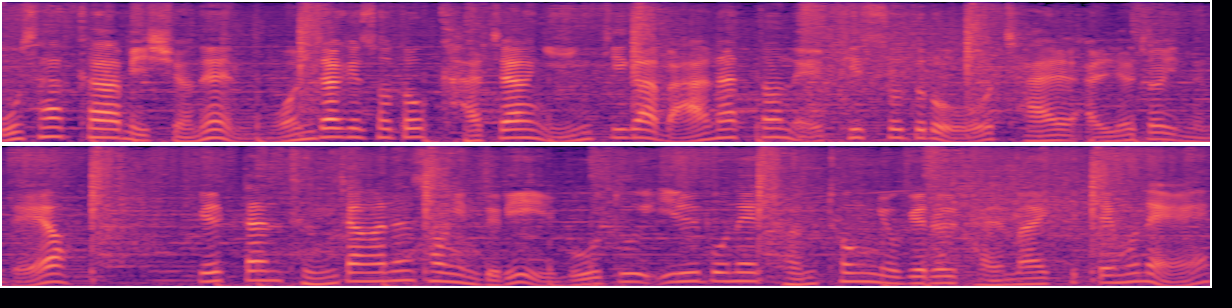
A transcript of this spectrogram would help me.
오사카 미션은 원작에서도 가장 인기가 많았던 에피소드로 잘 알려져 있는데요. 일단 등장하는 성인들이 모두 일본의 전통 요괴를 닮아있기 때문에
